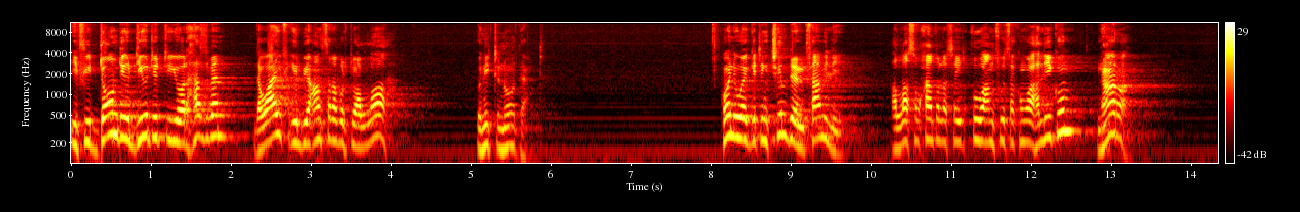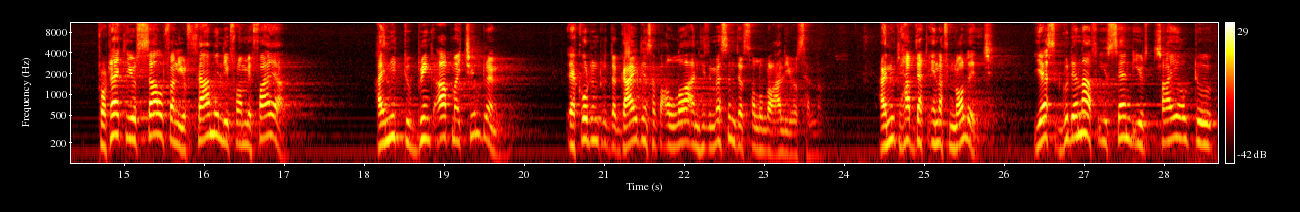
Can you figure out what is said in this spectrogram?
If you don't do duty to your husband, the wife, you'll be answerable to Allah. We need to know that. When we are getting children, family, Allah subhanahu wa ta'ala said, Qu anfusakum wa ahlikum nara. Protect yourself and your family from a fire. I need to bring up my children according to the guidance of Allah and His Messenger sallallahu alaihi wasallam. I need to have that enough knowledge. Yes, good enough. You send your child to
